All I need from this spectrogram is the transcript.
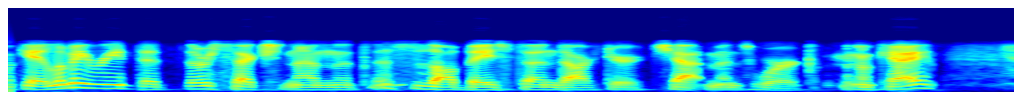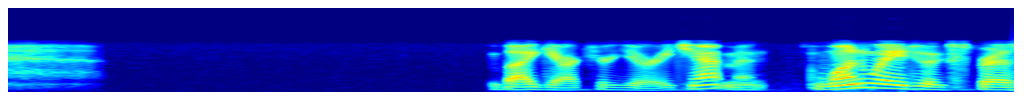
Okay, let me read the third section on this. This is all based on Dr. Chapman's work. Okay, by Dr. Gary Chapman. One way to express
